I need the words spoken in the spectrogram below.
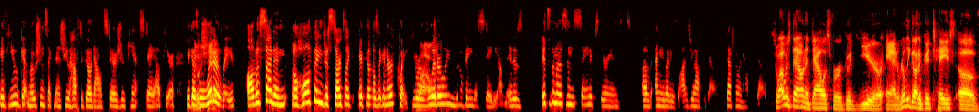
if you get motion sickness you have to go downstairs. You can't stay up here. Because no literally all of a sudden the whole thing just starts like it feels like an earthquake. You are wow. literally moving the stadium. It is it's the most insane experience of anybody's lives. You have to go. Definitely have to go. So i was down in dallas for a good year and really got a good taste of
